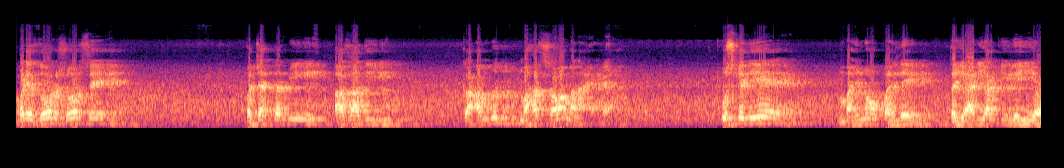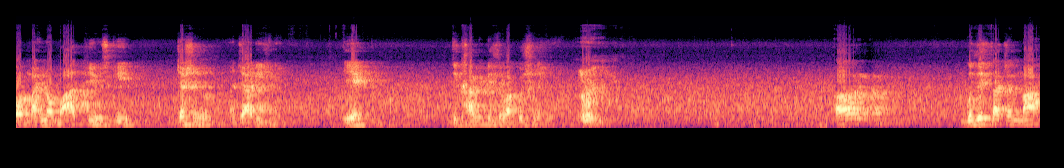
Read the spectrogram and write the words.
बड़े ज़ोर शोर से पचहत्तरवीं आज़ादी का अमृत महोत्सव मनाया गया। उसके लिए महीनों पहले तैयारियाँ की गई और महीनों बाद भी उसकी जश्न जारी है। ये दिखावे के सिवा कुछ नहीं और गुज्त चंद माह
